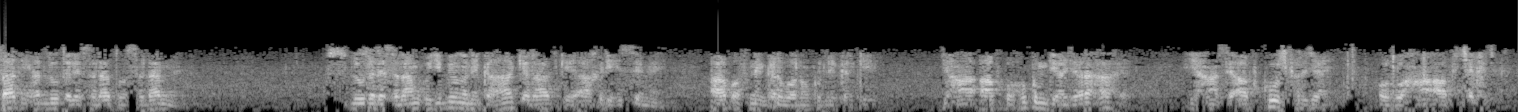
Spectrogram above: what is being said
ساتھ ہی حلوت علیہ سلاۃ والسلام نے لوت علیہ السلام کو یہ بھی انہوں نے کہا کہ رات کے آخری حصے میں آپ اپنے گھر والوں کو لے کر کے جہاں آپ کو حکم دیا جا رہا ہے، یہاں سے آپ کوچ کر جائیں اور وہاں آپ چلے جائیں۔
